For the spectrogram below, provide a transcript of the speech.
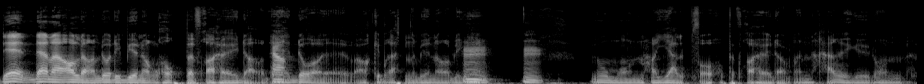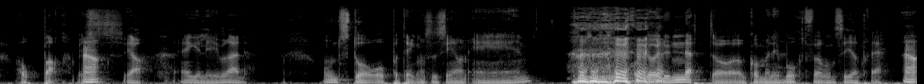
Det er den alderen da de begynner å hoppe fra høyder. Det Ja. er da eh, akebrettene begynner å bli gøy. Nå må hun ha hjelp for å hoppe fra høyder, men herregud, hun hopper. Hvis, ja. jeg er livredd. Hun står opp på ting, og så sier hun én. Og da er du nødt til å komme deg bort før hun sier tre. Ja.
